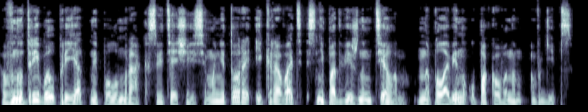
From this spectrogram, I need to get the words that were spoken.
Внутри был приятный полумрак, светящиеся мониторы и кровать с неподвижным телом, наполовину упакованным в гипс.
